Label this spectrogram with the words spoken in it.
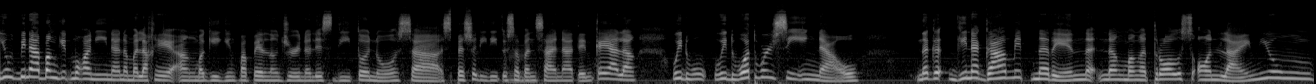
yung binabanggit mo kanina na malaki ang magiging papel ng journalist dito no sa especially dito sa bansa natin. Kaya lang with with what we're seeing now, nag, ginagamit na rin ng mga trolls online yung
